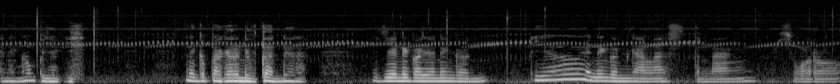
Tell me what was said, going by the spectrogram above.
neng apa ya iki? Neng kebakaran hutan ya. Iki neng kaya neng kon iya neng kon ngalas tenang suara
